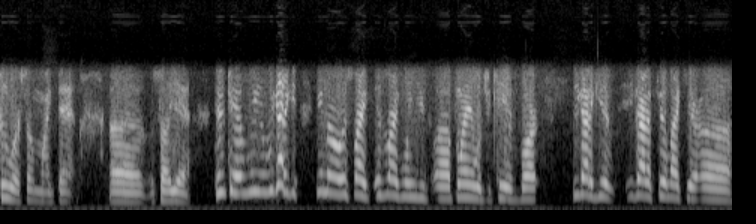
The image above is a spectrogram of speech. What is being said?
two or something like that. Uh, so yeah, just get we we gotta get you know it's like it's like when you uh, playing with your kids, Bart. You gotta give you gotta feel like you're uh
